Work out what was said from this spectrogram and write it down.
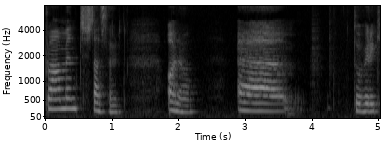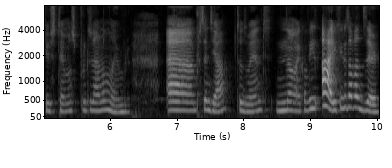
provavelmente está certo. Ou não? Estou a ver aqui os temas porque já não me lembro. Uh, portanto, já, estou doente. Não é Covid. Ah, e o que é que eu estava a dizer?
